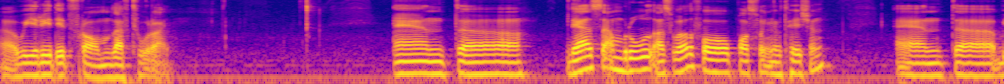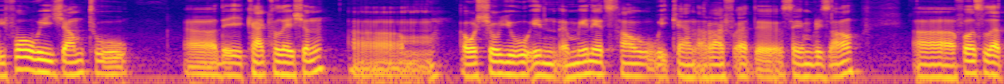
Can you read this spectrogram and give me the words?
uh, we read it from left to right and uh, there are some rules as well for postfix notation and uh, before we jump to uh, the calculation um, I will show you in a minute how we can arrive at the same result. Uh, first let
